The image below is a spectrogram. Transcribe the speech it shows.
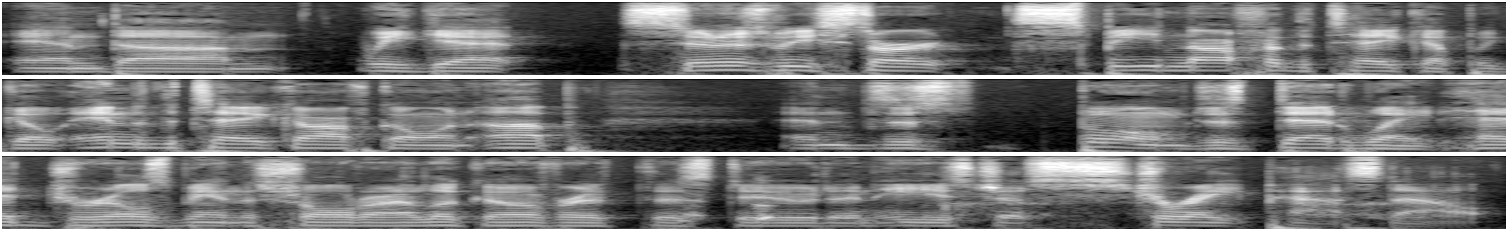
And um, we get as soon as we start speeding off for the takeoff, we go into the takeoff, going up, and just boom, just dead weight. Head drills me in the shoulder. I look over at this dude, and he's just straight passed out.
